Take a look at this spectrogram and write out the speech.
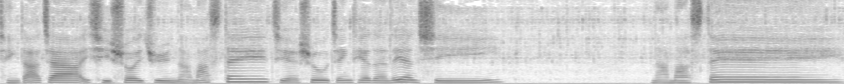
请大家一起说一句 Namaste，结束今天的练习。Namaste，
